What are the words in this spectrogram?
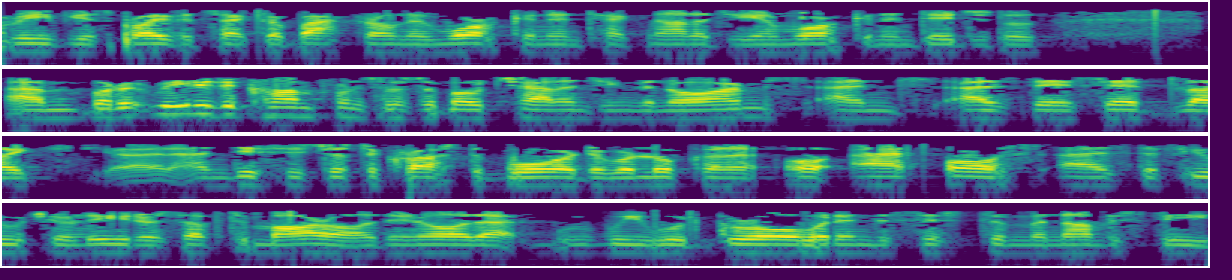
previous private sector background in working in technology and working in digital. Um, but it really the conference was about challenging the norms, and as they said, like, uh, and this is just across the board, they were looking at, uh, at us as the future leaders of tomorrow. They know that we would grow within the system and obviously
